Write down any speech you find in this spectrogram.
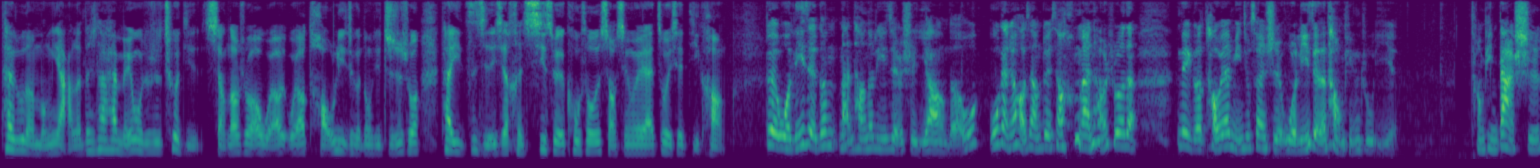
态度的萌芽了，但是他还没有就是彻底想到说哦，我要我要逃离这个东西，只是说他以自己的一些很细碎的抠搜的小行为来做一些抵抗。对我理解跟满堂的理解是一样的，我我感觉好像对像满堂说的那个陶渊明，就算是我理解的躺平主义，躺平大师。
